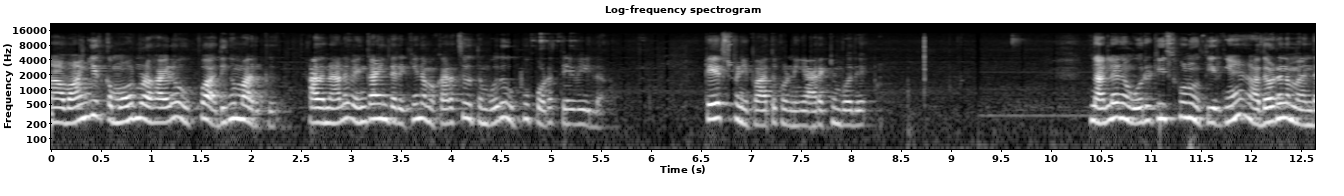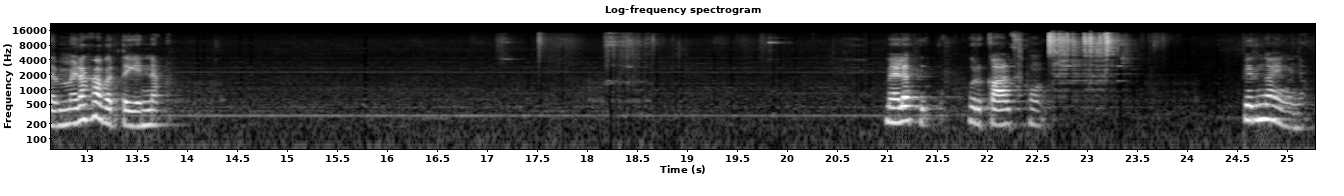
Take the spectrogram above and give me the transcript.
நான் வாங்கியிருக்க மோர் மிளகாயில் உப்பு அதிகமாக இருக்குது அதனால் வெங்காயம் தரைக்கி நம்ம கரைச்சி ஊற்றும் போது உப்பு போட தேவையில்லை. டேஸ்ட் பண்ணி பார்த்துக்கணும் நீங்கள் அரைக்கும் போதே நல்லெண்ணெய் ஒரு டீஸ்பூன் ஊற்றிருக்கேன் அதோட நம்ம இந்த மிளகா வறுத்த எண்ணெய். மிளகு ஒரு கால் ஸ்பூன். பெருங்காயம் கொஞ்சம்.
